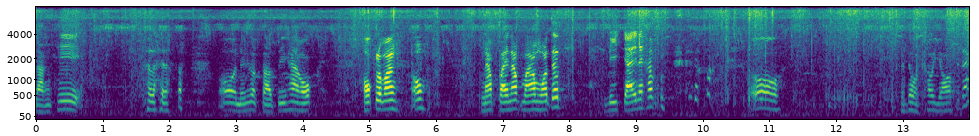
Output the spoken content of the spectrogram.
หลังที่อะไรนะโอ้หนึ่งสองสามสี่ห้าหกหกแล้วมั้งโอ้นับไปนับมาหมดจะดีใจนะครับ โอ้กระโดดเข้ายอจะได้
